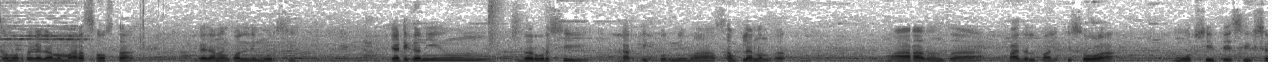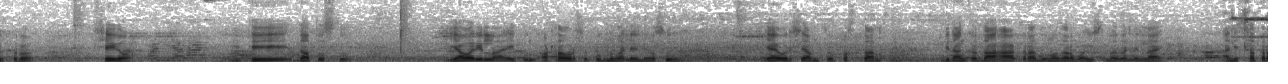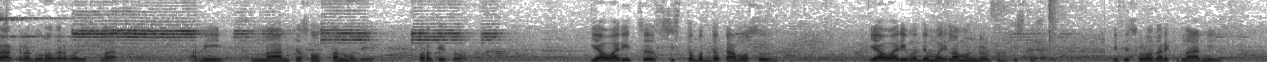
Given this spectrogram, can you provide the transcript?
समर्थ गजानन महाराज संस्था गजानन कॉलनी मोर्शी. या ठिकाणी दरवर्षी कार्तिक पौर्णिमा संपल्यानंतर महाराजांचा पायदल पालखी सोहळा मोर्शी ते श्री क्षेत्र शेगाव इथे जात असतो. या वारीला एकूण अठरा वर्ष पूर्ण झालेले असून यावर्षी आमचं प्रस्थान दिनांक दहा अकरा दोन हजार बावीसला झालेलं आहे. आणि सतरा अकरा दोन हजार बावीसला आम्ही पुन्हा आमच्या संस्थांमध्ये परत येतो. या वारीचं शिस्तबद्ध काम असून या वारीमध्ये महिला मंडळ कोणतीच नसते. येथे सोळा तारखेला आम्ही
